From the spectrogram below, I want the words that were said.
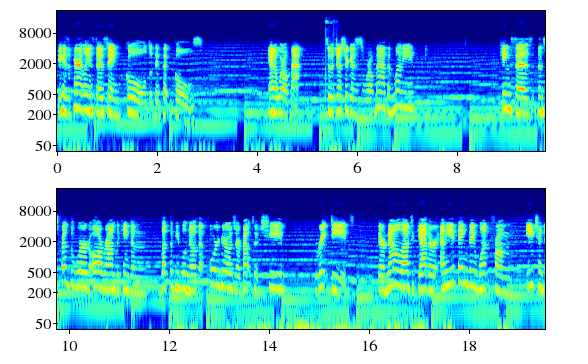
Because apparently instead of saying gold, they put goals. And a world map. So the Jester gives us a world map and money. King says, Then spread the word all around the kingdom. Let the people know that four heroes are about to achieve great deeds. They are now allowed to gather anything they want from each and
